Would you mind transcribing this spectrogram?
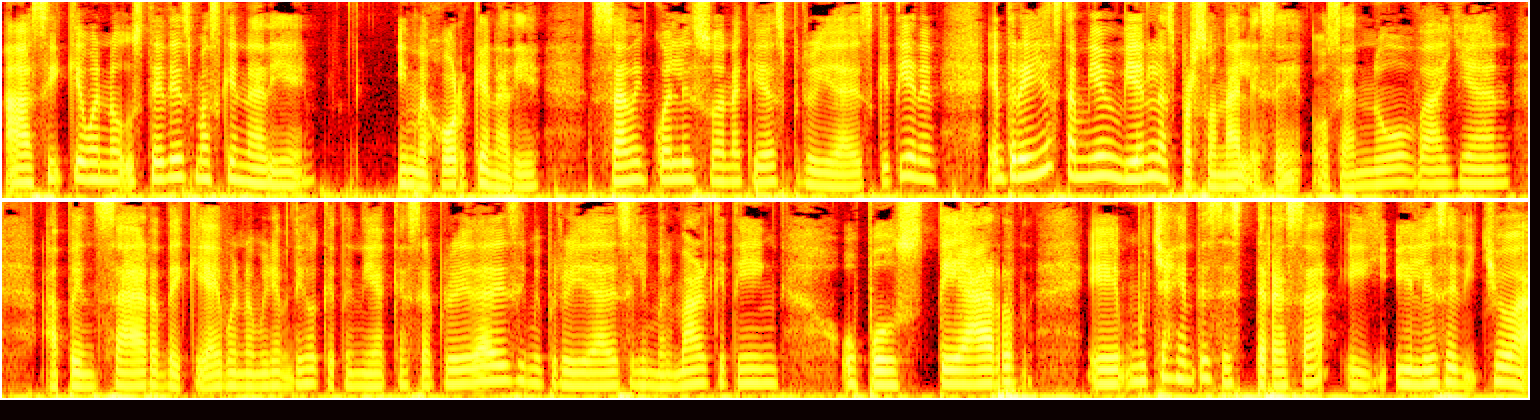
Así que bueno, ustedes más que nadie y mejor que nadie, saben cuáles son aquellas prioridades que tienen. Entre ellas también vienen las personales, ¿eh? O sea, no vayan a pensar de que, ay, bueno, Miriam dijo que tenía que hacer prioridades y mi prioridad es el email marketing o postear. Eh, mucha gente se estresa y, les he dicho a,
